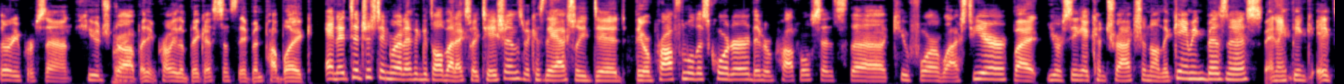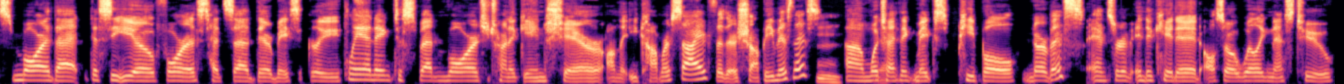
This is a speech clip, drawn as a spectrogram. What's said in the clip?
30%. Huge drop. Right. I think probably the biggest since they've been public. And it's interesting, right? I think it's all about expectations because they actually did, they were profitable this quarter. They've been profitable since the Q4 of last year, but you're seeing a contraction on the gaming business. And I think it's more that the CEO, Forrest, had said they're basically planning to spend more to try to gain share on the e commerce side for their Shopee business, mm, um, which yeah. I think makes people nervous and sort of indicated also a willingness to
